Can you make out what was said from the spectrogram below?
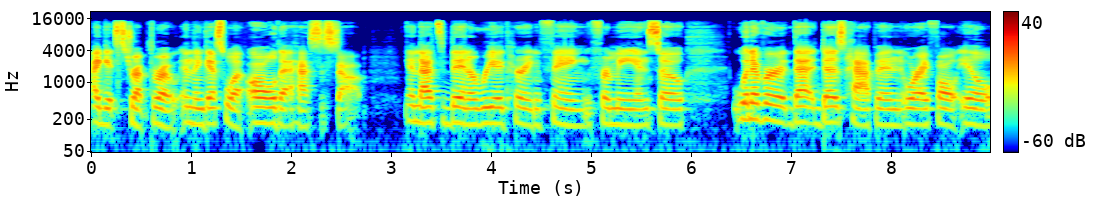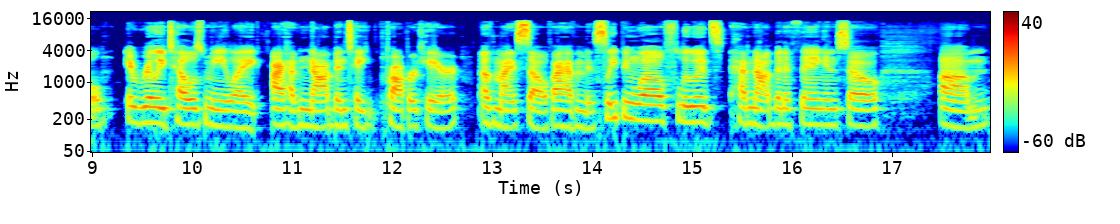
I get strep throat and then guess what all that has to stop and that's been a reoccurring thing for me and so whenever that does happen or I fall ill, it really tells me like I have not been taking proper care of myself. I haven't been sleeping well, fluids have not been a thing, and so um,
